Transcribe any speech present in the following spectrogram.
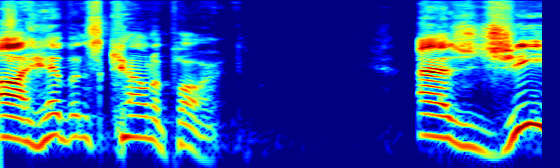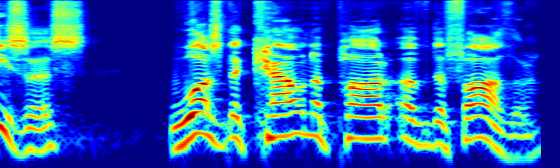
are heaven's counterpart. As Jesus was the counterpart of the Father,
